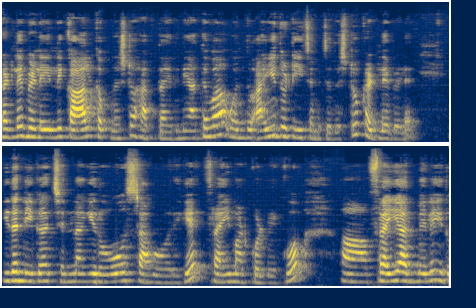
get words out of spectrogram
ಕಡಲೆ ಬೇಳೆಯಲ್ಲಿ ಕಾಲು ಕಪ್ನಷ್ಟು ಹಾಕ್ತಾ ಇದ್ದೀನಿ. ಅಥವಾ ಒಂದು ಐದು ಟೀ ಚಮಚದಷ್ಟು ಕಡಲೆಬೇಳೆ. ಇದನ್ನೀಗ ಚೆನ್ನಾಗಿ ರೋಸ್ಟ್ ಆಗುವವರೆಗೆ ಫ್ರೈ ಮಾಡ್ಕೊಳ್ಬೇಕು. ಫ್ರೈ ಆದಮೇಲೆ ಇದು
